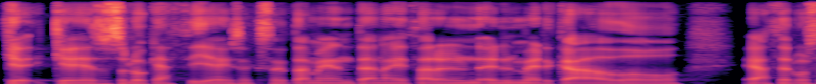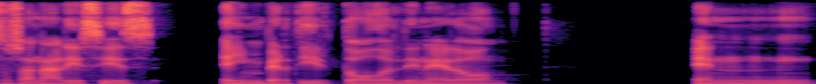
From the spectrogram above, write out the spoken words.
¿Qué, ¿Qué, es lo que hacíais exactamente? ¿Analizar el, el mercado, hacer vuestros análisis e invertir todo el dinero en,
